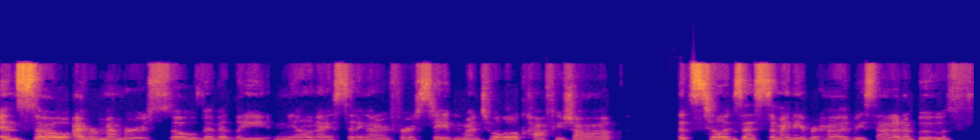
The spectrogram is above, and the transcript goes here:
And so I remember so vividly Neil and I sitting on our first date. We went to a little coffee shop that still exists in my neighborhood. We sat at a booth.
